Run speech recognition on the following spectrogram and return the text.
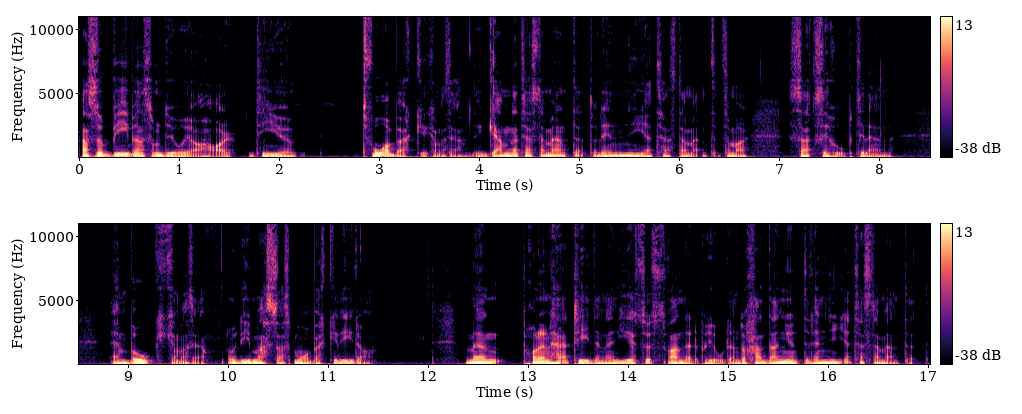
Alltså Bibeln som du och jag har, det är ju två böcker kan man säga. Det är Gamla Testamentet och det är Nya Testamentet som har satts ihop till en, en bok kan man säga. Och det är massa små böcker i då. Men på den här tiden när Jesus vandrade på jorden, då hade han ju inte det nya testamentet.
